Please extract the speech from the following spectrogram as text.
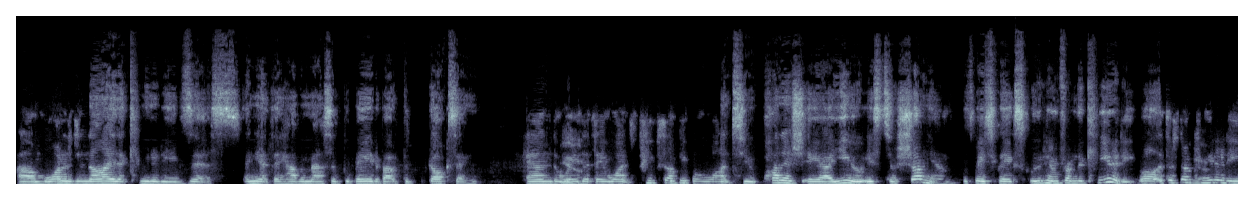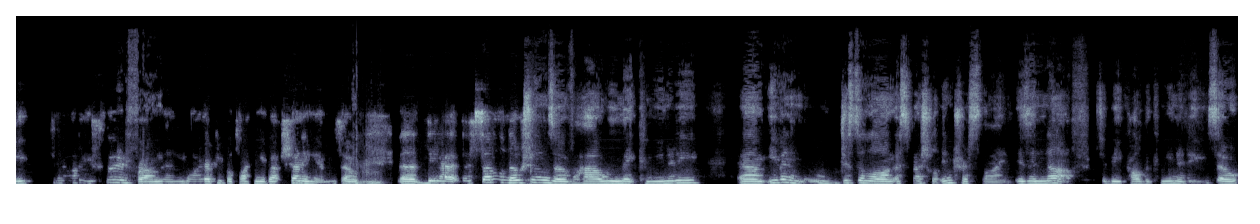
um, want to deny that community exists, and yet they have a massive debate about the doxing. And the way Yeah. that they want some people want to punish AIU is to shun him. It's basically exclude him from the community. Well, if there's no Yeah. community to not be excluded from, then why are people talking about shunning him? So Mm-hmm. uh, the, uh, the subtle notions of how we make community, um, even just along a special interest line, is enough to be called a community. So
